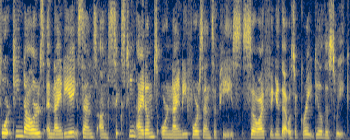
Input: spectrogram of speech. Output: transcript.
$14.98 on 16 items or 94 cents a piece. So I figured that was a great deal this week.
